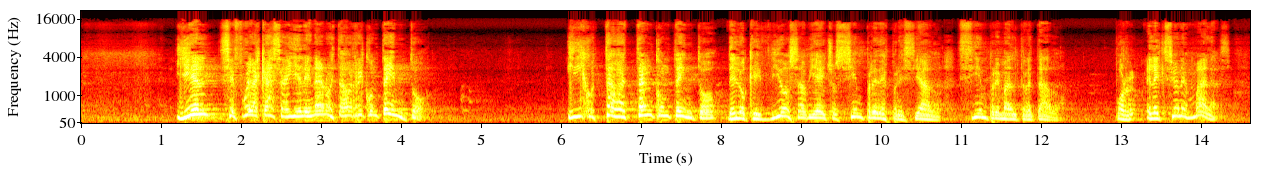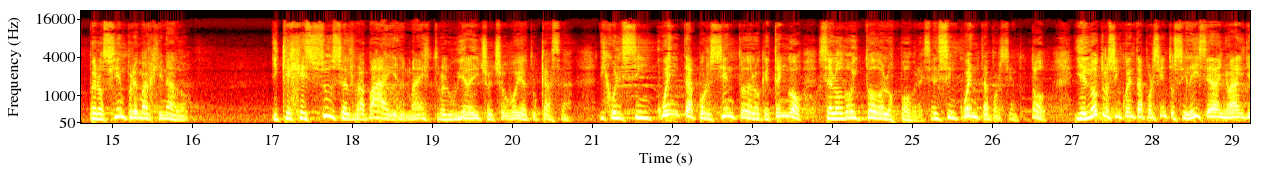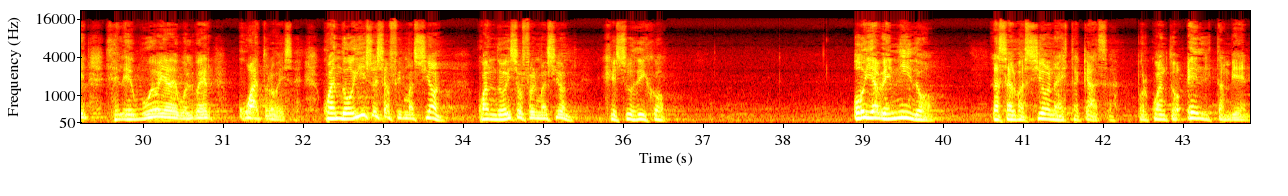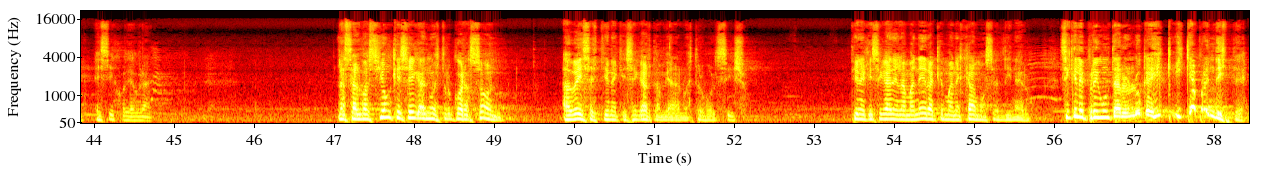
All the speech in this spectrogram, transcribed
Y él se fue a la casa y el enano estaba recontento. Y dijo, estaba tan contento de lo que Dios había hecho, siempre despreciado, siempre maltratado, por elecciones malas, pero siempre marginado. Y que Jesús, el rabí, el maestro, le hubiera dicho, yo voy a tu casa. Dijo, el 50% de lo que tengo se lo doy todo a los pobres. El 50%, todo. Y el otro 50%, si le hice daño a alguien, se le voy a devolver cuatro veces. Cuando hizo esa afirmación, cuando hizo afirmación, Jesús dijo, hoy ha venido la salvación a esta casa, por cuanto Él también es hijo de Abraham. La salvación que llega a nuestro corazón a veces tiene que llegar también a nuestro bolsillo. Tiene que llegar en la manera que manejamos el dinero. Así que le preguntaron, Lucas, ¿y qué aprendiste?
